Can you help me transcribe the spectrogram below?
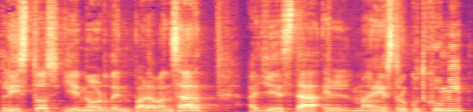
listos y en orden para avanzar. Allí está el maestro Kuthumi.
